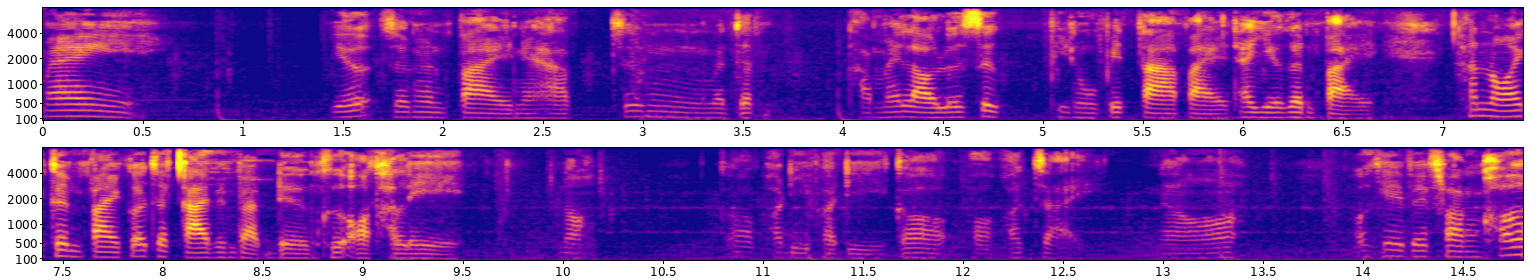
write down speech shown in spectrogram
ไม่เยอะจนเกินไปนะครับ ซึ่งมันจะ ทำให้เรารู้สึกผิดหูผิดตาไป ถ้าเยอะเกินไป ถ้าน้อยเกินไปก็จะกลายเป็นแบบเดิมคือออกทะเลเนาะก็พอดีพอดีก็พอเข้าใจเนาะโอเคไปฟังข้อ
